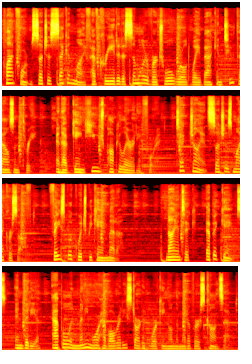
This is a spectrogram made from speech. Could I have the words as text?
Platforms such as Second Life have created a similar virtual world way back in 2003 and have gained huge popularity for it. Tech giants such as Microsoft, Facebook, which became Meta, Niantic, Epic Games, Nvidia, Apple, and many more have already started working on the metaverse concept.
